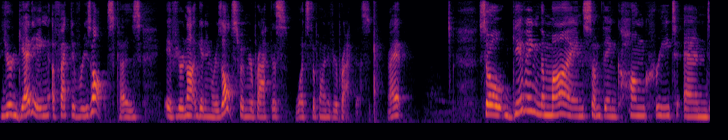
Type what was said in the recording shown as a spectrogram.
you're getting effective results. Because if you're not getting results from your practice, what's the point of your practice, right? So giving the mind something concrete and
